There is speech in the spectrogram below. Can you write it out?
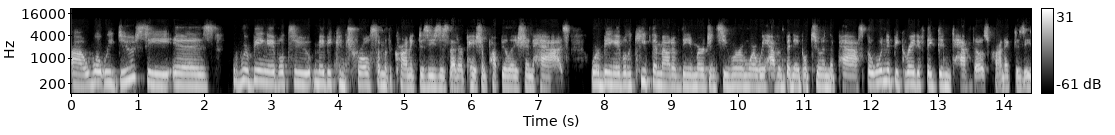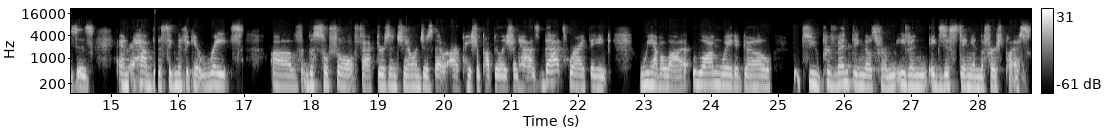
Uh, what we do see is we're being able to maybe control some of the chronic diseases that our patient population has. We're being able to keep them out of the emergency room where we haven't been able to in the past. But wouldn't it be great if they didn't have those chronic diseases and have the significant rates of the social factors and challenges that our patient population has. That's where I think we have a lot long way to go to preventing those from even existing in the first place.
